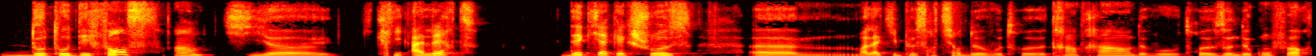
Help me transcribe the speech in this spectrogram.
d'autodéfense hein, qui, euh, qui, crie alerte dès qu'il y a quelque chose voilà, qui peut sortir de votre train-train, de votre zone de confort.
